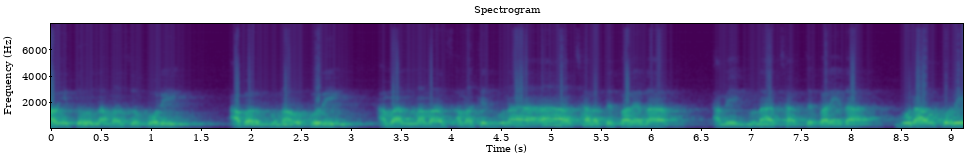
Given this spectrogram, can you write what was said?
আমি তো নামাজও করি, আবার গুনাও করি। আমার নামাজ আমাকে গুনাহ ছাড়াতে পারে না, আমি গুনাহ ছাড়তে পারি না। গুনাও করি,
